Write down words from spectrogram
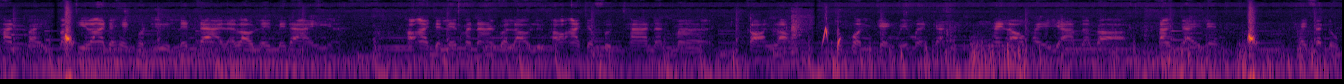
ขั้นไปบางทีเราอาจจะเห็นคนอื่นเล่นได้แล้วเราเล่นไม่ได้เงี้ยเขาอาจจะเล่นมานานกว่าเรา หรือเขาอาจจะฝึกท่านั้นมาก่อนเราทุกคนเก่งไม่เหมือนกัน ให้เราพยายามแล้วก็ตั้งใจเล่นให้สนุก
